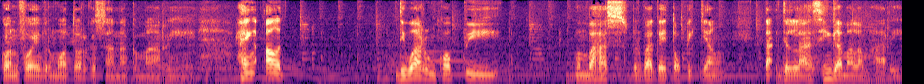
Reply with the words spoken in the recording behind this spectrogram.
konvoy bermotor ke sana kemari hang out di warung kopi membahas berbagai topik yang tak jelas hingga malam hari.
